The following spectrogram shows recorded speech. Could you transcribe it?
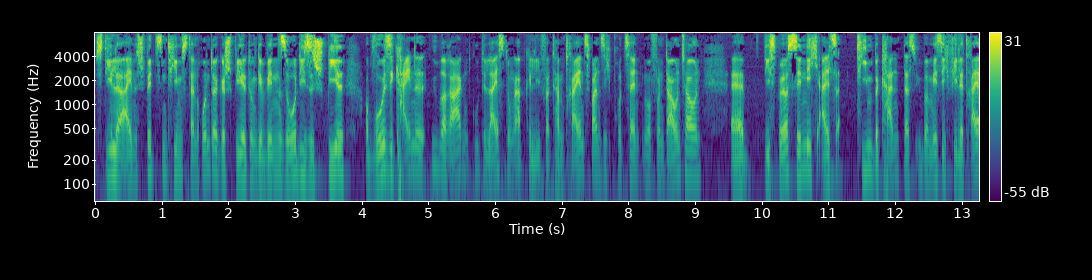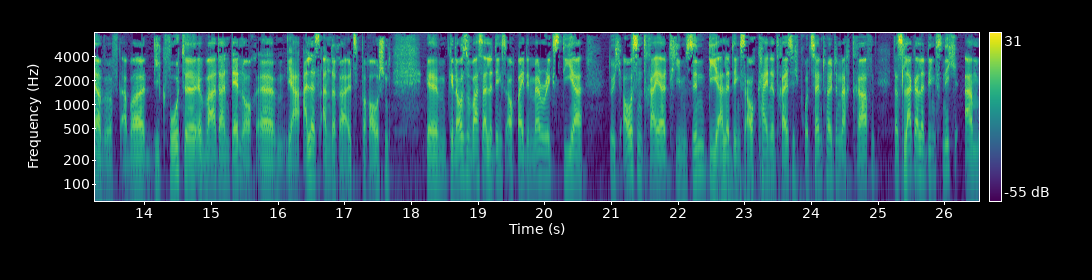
Stile eines Spitzenteams dann runtergespielt und gewinnen so dieses Spiel, obwohl sie keine überragend gute Leistung abgeliefert haben. 23 Prozent nur von Downtown. Äh, die Spurs sind nicht als Team bekannt, das übermäßig viele Dreier wirft, aber die Quote war dann dennoch ähm, ja alles andere als berauschend. Ähm, genauso war es allerdings auch bei den Mavericks, die ja durchaus ein Dreierteam sind, die allerdings auch keine 30 Prozent heute Nacht trafen. Das lag allerdings nicht am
